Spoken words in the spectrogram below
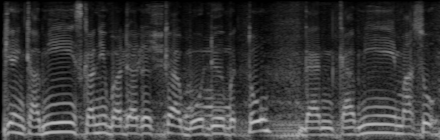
Geng kami sekarang ni berada dekat border Betung dan kami masuk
